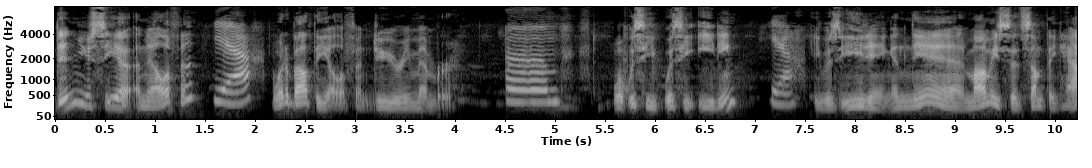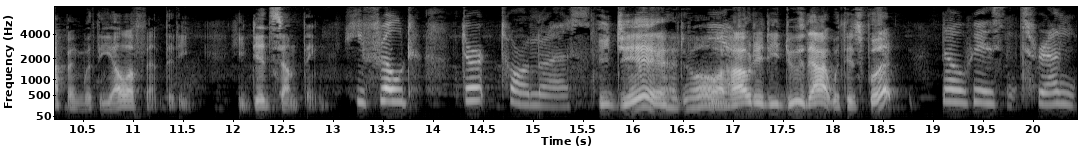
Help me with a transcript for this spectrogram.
didn't you see a, an elephant? yeah. What about the elephant? Do you remember? Um, What was he was he eating? yeah. He was eating. And then mommy said something happened with the elephant that he he did something. He throwed dirt on us. He did. Oh, Yeah. how did he do that with his foot? No, his trunk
